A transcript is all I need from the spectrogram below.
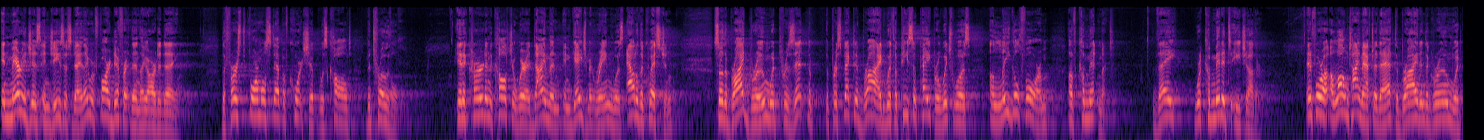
In marriages in Jesus' day, they were far different than they are today. The first formal step of courtship was called betrothal. It occurred in a culture where a diamond engagement ring was out of the question. So the bridegroom would present the, the prospective bride with a piece of paper which was a legal form of commitment. They were committed to each other. And for a, a long time after that, the bride and the groom would,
